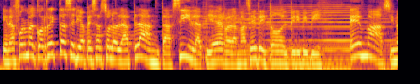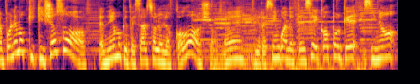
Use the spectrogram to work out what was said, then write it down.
que la forma correcta sería pesar solo la planta, sin la tierra, la maceta y todo el piripipi. Es más, si nos ponemos quisquillosos, tendríamos que pesar solo los cogollos, ¿eh? Y recién cuando estén secos, porque si no,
